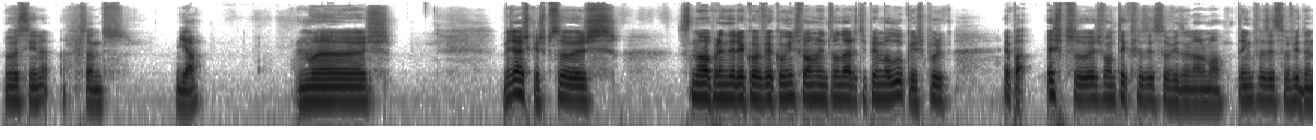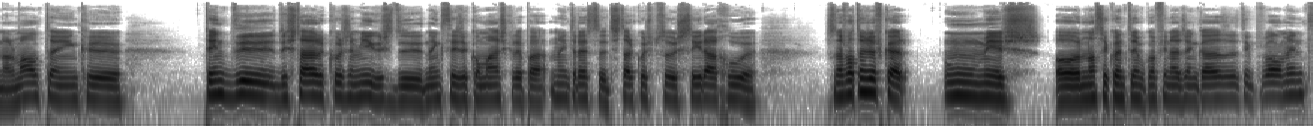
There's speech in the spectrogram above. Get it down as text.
uma vacina. Portanto, já. Yeah. Mas. Mas acho que as pessoas, se não aprenderem a conviver com isto, provavelmente vão dar tipo em malucas. Porque, epá, as pessoas vão ter que fazer a sua vida normal. Têm que fazer a sua vida normal, têm que tem de, de estar com os amigos, de nem que seja com máscara, pá, não interessa, de estar com as pessoas, sair à rua. Se nós voltamos a ficar um mês ou não sei quanto tempo confinados em casa, tipo, provavelmente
